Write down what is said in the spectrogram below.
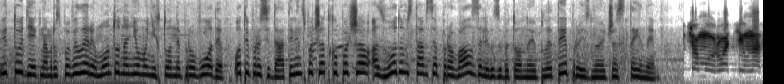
Відтоді, як нам розповіли, ремонту на ньому ніхто не проводив. От і просідати він спочатку почав, а згодом стався провал залізобетонної плити проїзної частини. В цьому році у нас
